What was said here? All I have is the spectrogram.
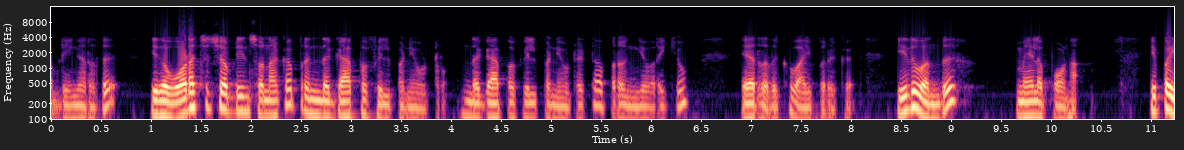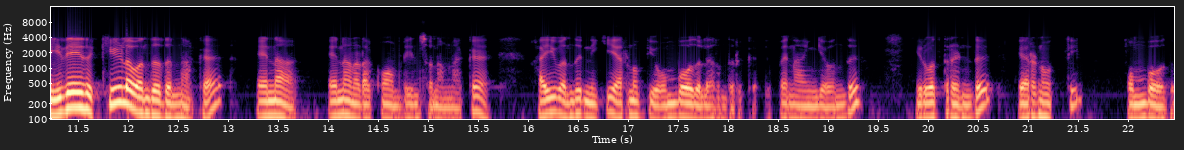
அப்படிங்கிறது இதை உடச்சிச்சு அப்படின்னு சொன்னாக்கா அப்புறம் இந்த கேப்பை ஃபில் பண்ணி விட்ரும் இந்த கேப்பை ஃபில் பண்ணி விட்டுட்டு அப்புறம் இங்கே வரைக்கும் ஏறுறதுக்கு வாய்ப்பு இருக்குது இது வந்து மேலே போனால் இப்போ இதே இது கீழே வந்ததுன்னாக்க என்ன என்ன நடக்கும் அப்படின்னு சொன்னோம்னாக்க ஹை வந்து இன்றைக்கி இரநூத்தி ஒம்போதில் இருந்துருக்கு. இப்போ நான் இங்கே வந்து இருபத்தி ரெண்டு இரநூத்தி ஒம்பது.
